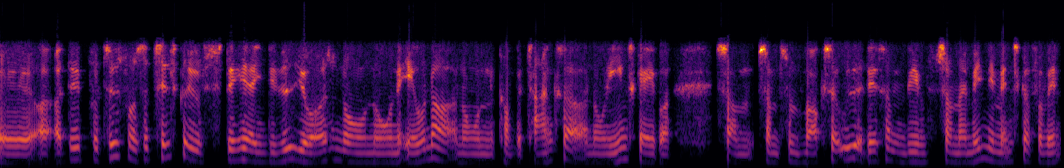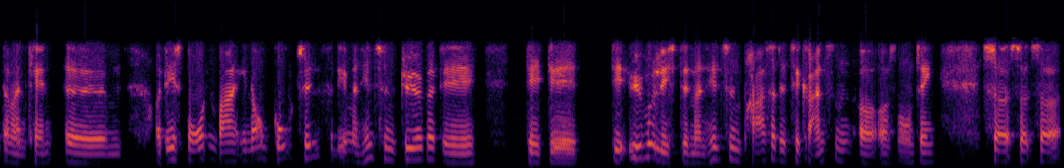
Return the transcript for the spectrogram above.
Øh, og, og det på et tidspunkt så tilskrives det her individ jo også nogle, nogle evner og nogle kompetencer og nogle egenskaber, som, som, som vokser ud af det, som vi som almindelige mennesker forventer, man kan. Øh, og det er sporten bare enormt god til, fordi man hele tiden dyrker det, det, det, det ypperligste. Man hele tiden presser det til grænsen og, og sådan nogle ting. Så, så, så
